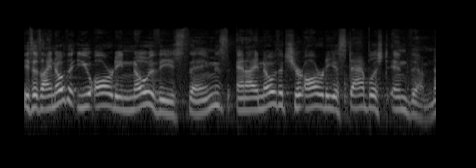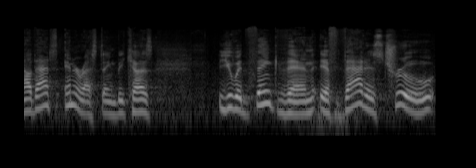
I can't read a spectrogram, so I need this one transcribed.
He says, I know that you already know these things, and I know that you're already established in them. Now, that's interesting because you would think then, if that is true,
